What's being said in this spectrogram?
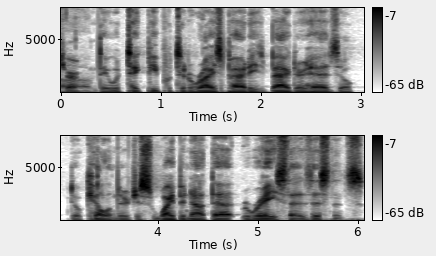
Sure. Uh, they would take people to the rice paddies, bag their heads. They'll they'll kill them. They're just wiping out that race, that existence.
